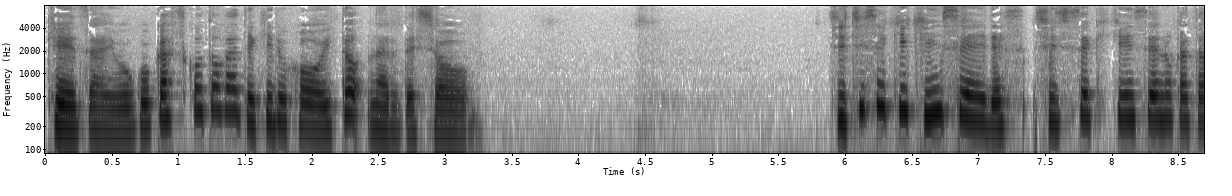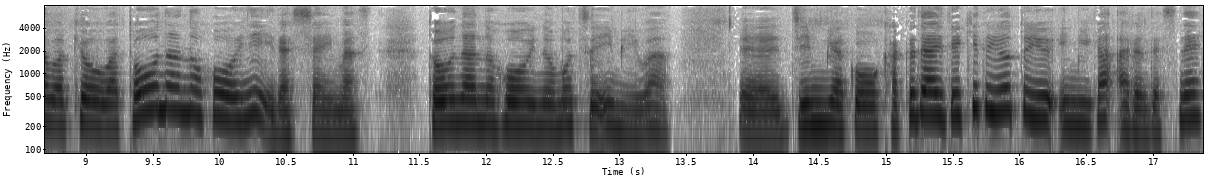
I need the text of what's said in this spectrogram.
経済を動かすことができる方位となるでしょう。七石金星です七石金星の方は今日は東南の方位にいらっしゃいます東南の方位の持つ意味はえー、人脈を拡大できるよという意味があるんですね。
